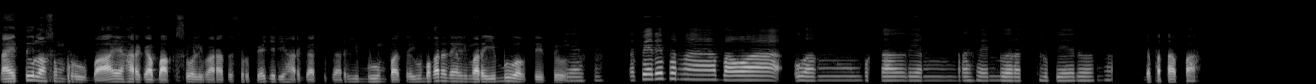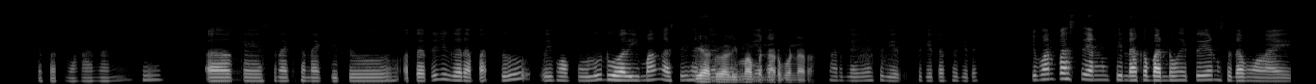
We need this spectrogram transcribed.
Nah, itu langsung berubah yang harga bakso 500 rupiah jadi harga 3000, 4000, bahkan ada yang 5000 waktu itu. Iya sih. Tapi Ade pernah bawa uang bekal yang ngerasain 200 rupiah doang kok. Dapat apa? Dapat makanan sih. Eh kayak snack-snack gitu. Waktu itu juga dapat tuh 50 25 enggak sih Iya, harganya? 25 Iya kan? benar-benar. Harganya segitu, sekitar segitu. Cuman pas yang pindah ke Bandung itu yang sudah mulai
